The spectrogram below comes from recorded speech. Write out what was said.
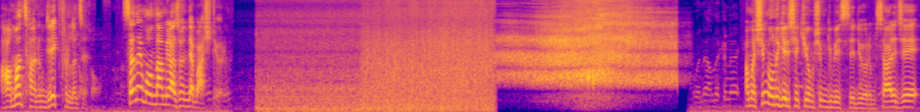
Aman tanrım direkt fırladı. Sanırım ondan biraz önde başlıyorum. Ama şimdi onu geri çekiyormuşum gibi hissediyorum. Sadece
